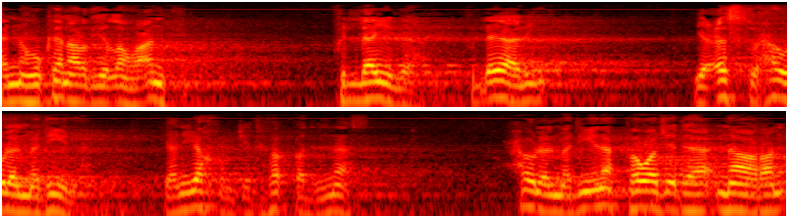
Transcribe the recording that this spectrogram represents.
أنه كان رضي الله عنه في الليلة في الليالي يعس حول المدينة يعني يخرج يتفقد الناس حول المدينة فوجدها نارا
